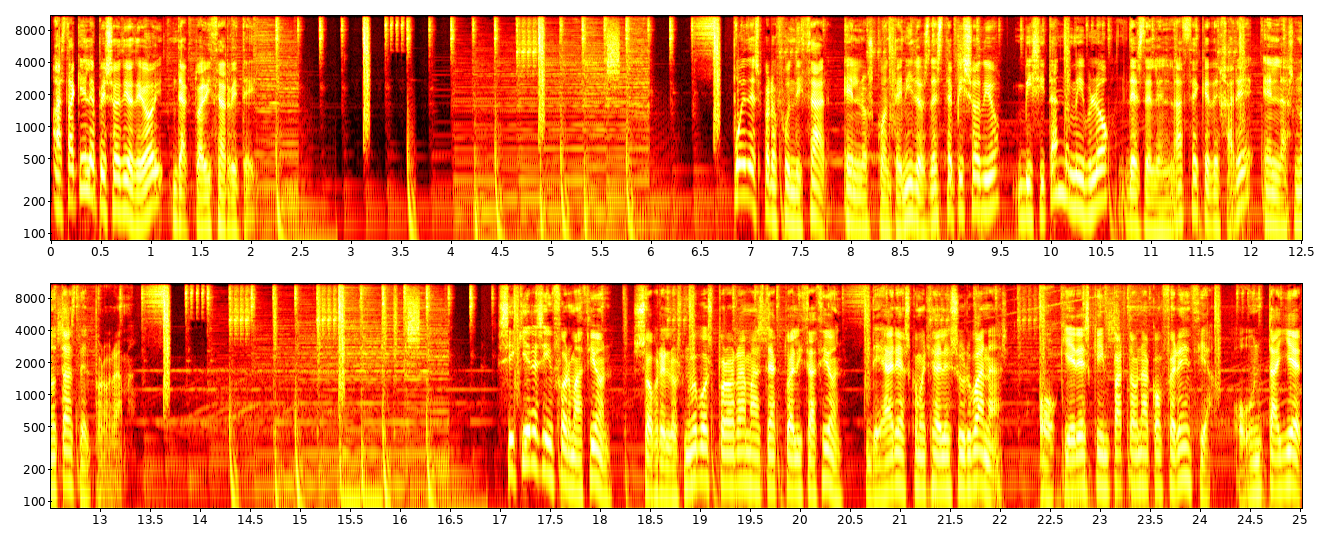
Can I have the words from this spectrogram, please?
Hasta aquí el episodio de hoy de Actualiza Retail. Puedes profundizar en los contenidos de este episodio visitando mi blog desde el enlace que dejaré en las notas del programa. Si quieres información sobre los nuevos programas de actualización de áreas comerciales urbanas o quieres que imparta una conferencia o un taller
